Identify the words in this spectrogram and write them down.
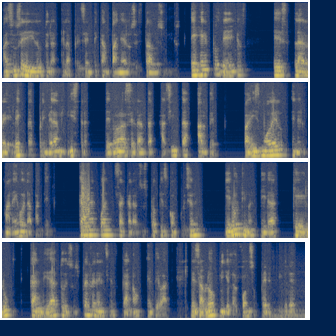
ha sucedido durante la presente campaña de los Estados Unidos. Ejemplo de ellos es la reelecta primera ministra de Nueva Zelanda, Jacinta Ardern, país modelo en el manejo de la pandemia. Cada cual sacará sus propias conclusiones y en última dirá que el candidato de sus preferencias ganó el debate. Les habló Miguel Alfonso Pérez Figueredo.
